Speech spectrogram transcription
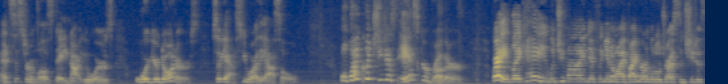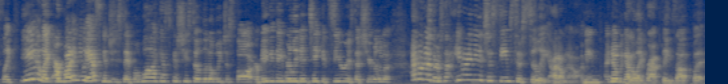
and sister in law's day, not yours or your daughter's. So yes, you are the asshole. well, why couldn't she just ask her brother? Right, like, hey, would you mind if you know I buy her a little dress and she just like Yeah, like, or why didn't you ask? And she said, well, well, I guess because she's so little, we just thought, or maybe they really didn't take it serious that she really. I don't know. There's not, you know what I mean? It just seems so silly. I don't know. I mean, I know we gotta like wrap things up, but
